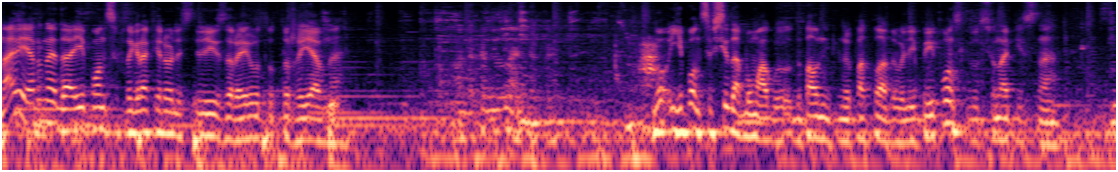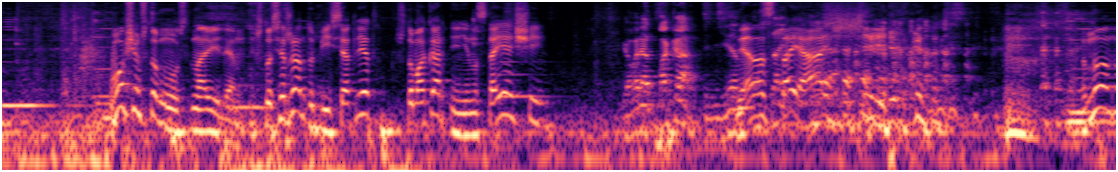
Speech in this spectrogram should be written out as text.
Наверное, да. Японцы фотографировали с телевизора, и вот тут тоже явно. Ну, какая. Ну, японцы всегда бумагу дополнительную подкладывали, и по-японски тут все написано. В общем, что мы установили? Что сержанту 50 лет, что Маккартни не настоящий. Говорят, Маккартни. Не Не настоящий. Но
